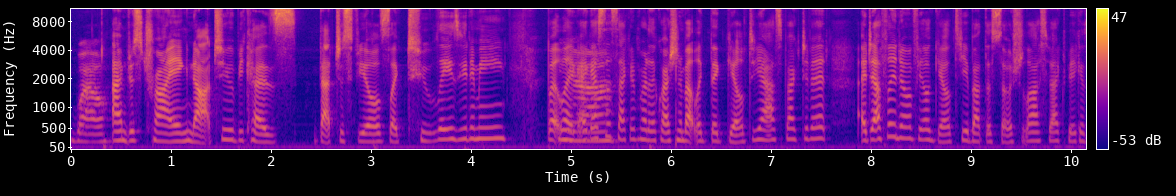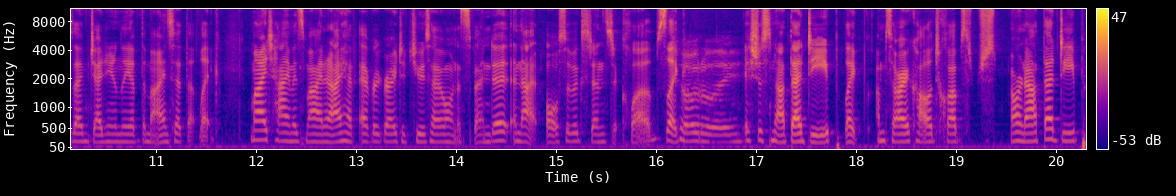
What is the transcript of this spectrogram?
Wow. I'm just trying not to because that just feels like too lazy to me. But like I guess the second part of the question about like the guilty aspect of it, I definitely don't feel guilty about the social aspect because I'm genuinely of the mindset that like my time is mine and I have every right to choose how I want to spend it and that also extends to clubs. Like totally. it's just not that deep. Like I'm sorry college clubs just are not that deep.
